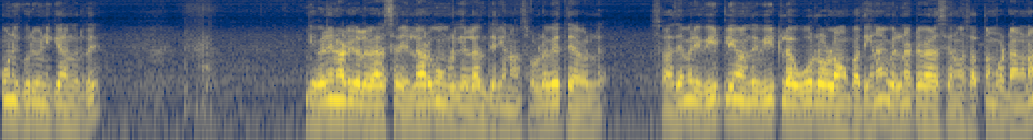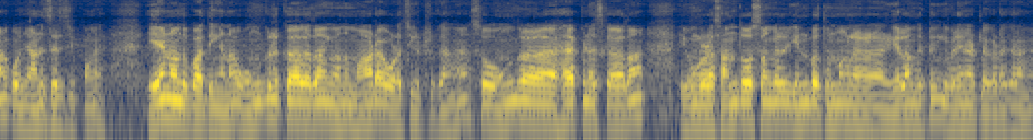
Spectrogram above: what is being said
கூனி குருவி நிற்கிறாங்கிறது இங்கே வெளிநாடுகளில் வேலை செய்கிற எல்லாருக்கும் உங்களுக்கு எல்லாரும் தெரியும். நான் சொல்லவே தேவையில்லை. ஸோ அதே மாதிரி வீட்லேயும் வந்து வீட்டில் ஊரில் உள்ளவங்க பார்த்தீங்கன்னா வெளிநாட்டு வேலை செய்கிறவங்க சத்தம் போட்டாங்கன்னா கொஞ்சம் அனுசரிச்சுப்போங்க. ஏன்னு வந்து பார்த்தீங்கன்னா உங்களுக்காக தான் இங்கே வந்து மாடாக உழைச்சிக்கிட்டு இருக்காங்க. ஸோ உங்கள் ஹாப்பினஸ்க்காக தான் இவங்களோட சந்தோஷங்கள் இன்ப துன்பங்களை இழந்துட்டு இங்கே வெளிநாட்டில் கிடக்குறாங்க.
